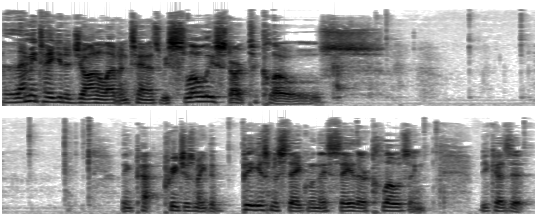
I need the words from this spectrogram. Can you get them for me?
let me take you to John 11:10 as we slowly start to close. I think preachers make the biggest mistake when they say they're closing because it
